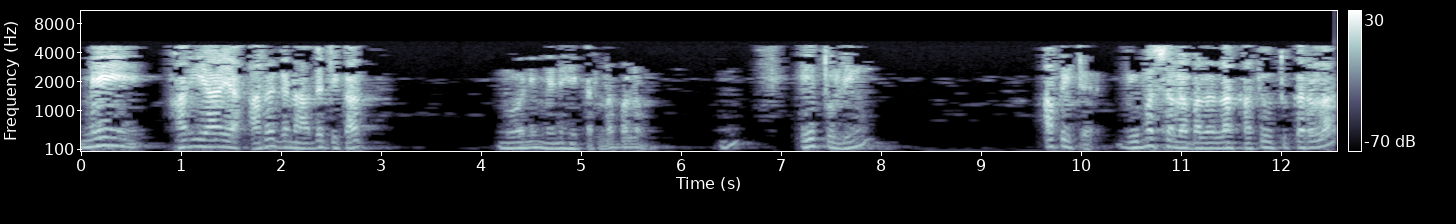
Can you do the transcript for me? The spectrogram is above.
මේ පරියාය අරගෙන අද ටිකක් නුවණින් මෙනෙහි කරලා බලමු. ඒ තුලින් අපිට විමසල බලලා කටයුතු කරලා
